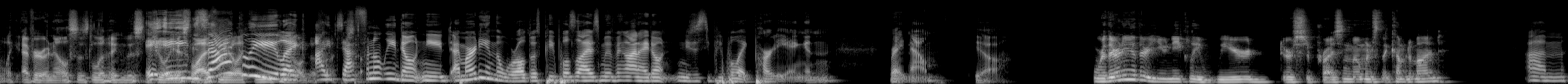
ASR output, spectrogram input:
When, like everyone else is living this joyous life. Exactly. you can Like, go I fuck yourself. definitely don't need. I'm already in the world with people's lives moving on. I don't need to see people like partying and right now. Yeah. Were there any other uniquely weird or surprising moments that come to mind? Um,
